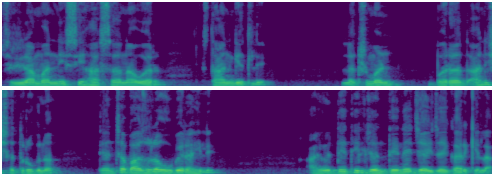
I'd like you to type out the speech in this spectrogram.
श्रीरामांनी सिंहासनावर स्थान घेतले. लक्ष्मण भरत आणि शत्रुघ्न त्यांच्या बाजूला उभे राहिले. अयोध्येतील जनतेने जय जयकार केला.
